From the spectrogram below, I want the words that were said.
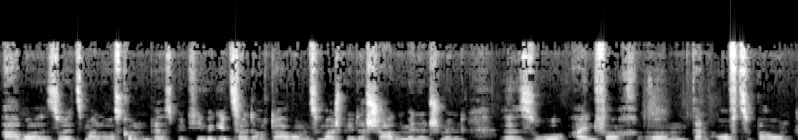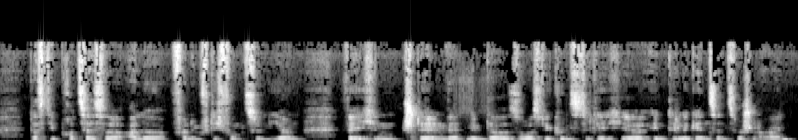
aber so jetzt mal aus Kundenperspektive geht es halt auch darum, zum Beispiel das Schadenmanagement äh, so einfach ähm, dann aufzubauen, dass die Prozesse alle vernünftig funktionieren. Welchen Stellenwert nimmt da sowas wie künstliche Intelligenz inzwischen ein?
